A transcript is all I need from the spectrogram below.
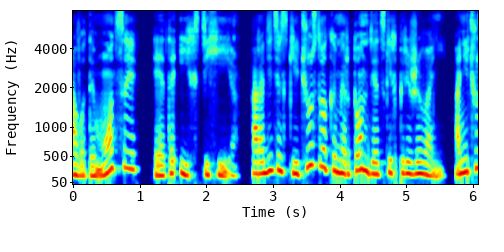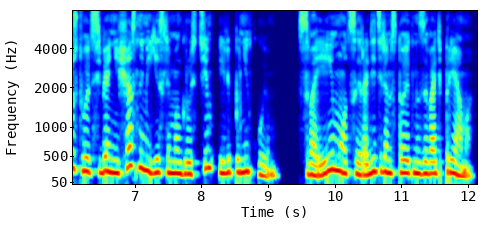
а вот эмоции – это их стихия. А родительские чувства – камертон детских переживаний. Они чувствуют себя несчастными, если мы грустим или паникуем. Свои эмоции родителям стоит называть прямо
